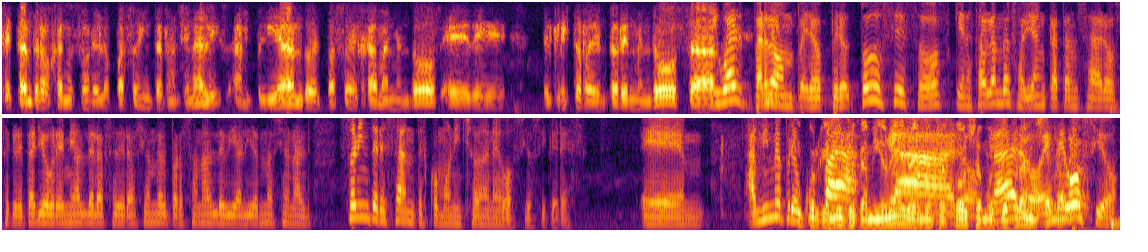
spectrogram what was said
se están trabajando sobre los pasos internacionales, ampliando el paso de Jama en Mendoza, eh, de el Cristo Redentor en Mendoza. Igual, perdón, pero, pero todos esos, quien está hablando de Fabián Catanzaro, secretario gremial de la Federación del Personal de Vialidad Nacional, son interesantes como nicho de negocio, si querés. Eh, a mí me preocupa. porque hay mucho camionero, hay mucha cosa, mucho claro, Es negocio.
